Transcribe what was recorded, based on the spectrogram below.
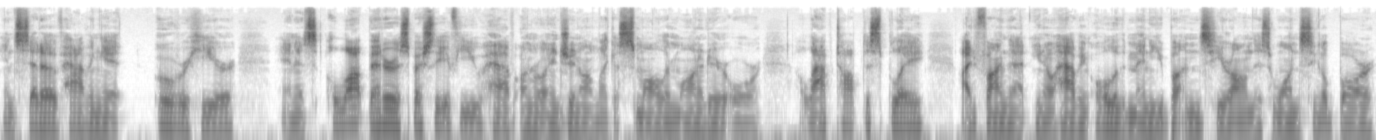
instead of having it over here and it's a lot better especially if you have Unreal Engine on like a smaller monitor or a laptop display I'd find that you know having all of the menu buttons here on this one single bar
